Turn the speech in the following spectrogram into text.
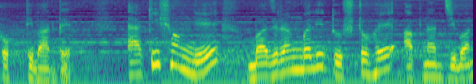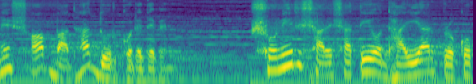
শক্তি বাড়বে। একই সঙ্গে বজরংবলী তুষ্ট হয়ে আপনার জীবনের সব বাধা দূর করে দেবেন। শনির সাড়ে সাতি ও ধাইয়ার প্রকোপ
